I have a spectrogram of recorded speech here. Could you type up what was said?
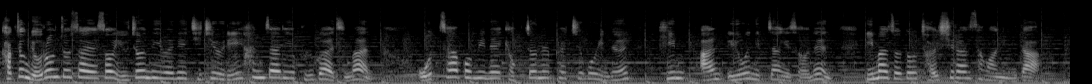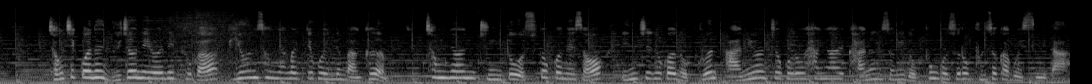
각종 여론조사에서 유 전 의원의 지지율이 한 자리에 불과하지만 오차 범위 내 격전을 펼치고 있는 김 안 의원 입장에서는 이마저도 절실한 상황입니다. 정치권은 유 전 의원의 표가 비혼 성향을 띠고 있는 만큼 청년 중도 수도권에서 인지도가 높은 안 의원 쪽으로 향할 가능성이 높은 것으로 분석하고 있습니다.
